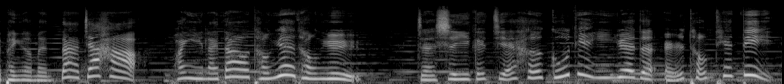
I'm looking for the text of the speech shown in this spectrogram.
位朋友们，大家好，欢迎来到同乐同语。这是一个结合古典音乐的儿童天地。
